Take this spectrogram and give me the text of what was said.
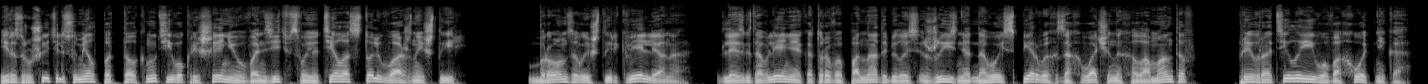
и разрушитель сумел подтолкнуть его к решению вонзить в свое тело столь важный штырь. Бронзовый штырь Квеллиана, для изготовления которого понадобилась жизнь одного из первых захваченных аламантов, превратила его в охотника.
